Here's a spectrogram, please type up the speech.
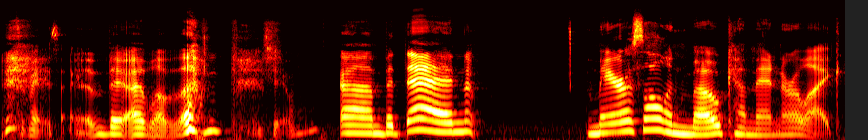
It's amazing. they, I love them. Me too. Um, but then Marisol and Mo come in and are like,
